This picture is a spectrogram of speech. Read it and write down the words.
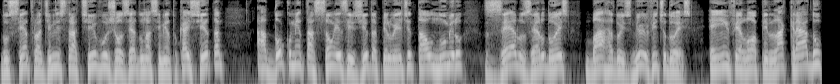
do Centro Administrativo José do Nascimento Caixeta a documentação exigida pelo edital número 002/2022 em envelope lacrado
